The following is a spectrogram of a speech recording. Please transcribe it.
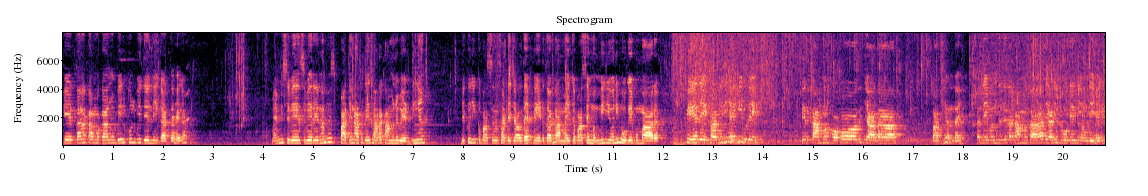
ਫੇਰ ਤਾਂ ਨਾ ਕੰਮ ਕਰਨ ਨੂੰ ਬਿਲਕੁਲ ਵੀ ਦਿਲ ਨਹੀਂ ਕਰਦਾ ਹੈਗਾ। ਮੈਂ ਵੀ ਸਵੇਰੇ ਸਵੇਰੇ ਨਾ ਫਿਰ ਭੱਜ ਨੱਠ ਕੇ ਸਾਰਾ ਕੰਮ ਨਿਬੇੜਦੀ ਆ ਦੇਖੋ ਜੀ, ਇੱਕ ਪਾਸੇ ਤਾਂ ਸਾਡੇ ਚੱਲਦਾ ਹੈ ਪੇਂਟ ਦਾ ਕੰਮ ਆ, ਇੱਕ ਪਾਸੇ ਮੰਮੀ ਜੀ ਉਹ ਨਹੀਂ ਹੋ ਗਏ ਬਿਮਾਰ। ਫੇਰ ਰੇਖਾ ਵੀ ਨਹੀਂ ਹੈਗੀ ਉਰੇ। ਫਿਰ ਕੰਮ ਬਹੁਤ ਜ਼ਿਆਦਾ ਵੱਧ ਜਾਂਦਾ ਹੈ। ਇਕੱਲੇ ਬੰਦੇ ਦੇ ਤਾਂ ਕੰਮ ਸਾਰਾ ਦਿਹਾੜੀ ਲੋਟੇ ਨਹੀਂ ਆਉਂਦੇ ਹੈਗੇ।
